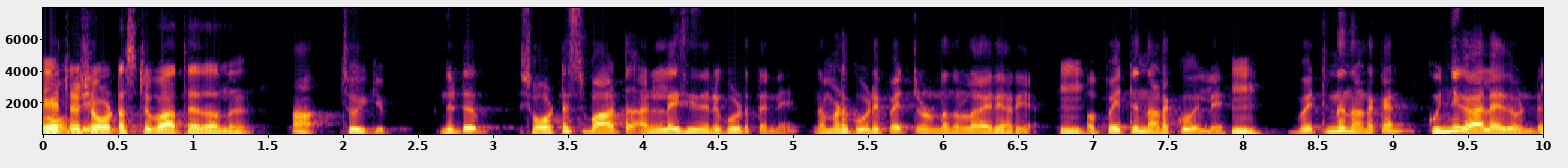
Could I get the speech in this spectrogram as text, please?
ഏറ്റവും ഷോർട്ടസ്റ്റ് പാത്ത് ഏതാന്ന്? ആ ചോദിക്കും. എന്നിട്ട് ഷോർട്ടസ്റ്റ് പാർട്ട് അനലൈസ് ചെയ്യുന്നതിന്റെ കൂടെ തന്നെ നമ്മുടെ കൂടെ പെറ്റ് ഉണ്ടെന്നുള്ള കാര്യം അറിയാം. അപ്പൊ പെറ്റ് നടക്കുമല്ലേ. പെറ്റിന് നടക്കാൻ കുഞ്ഞു കാലമായതുകൊണ്ട്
